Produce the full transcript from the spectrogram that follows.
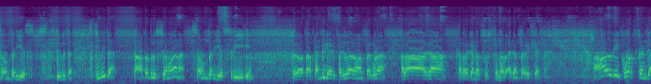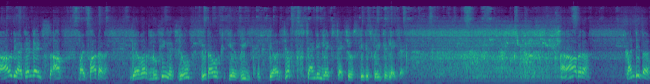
Soundarya ಸ್ಥಿಮಿತ ಸ್ಥಿಮಿತ ತಾತದೃಶ್ಯಮಾನ Soundarya ಶ್ರೀ తర్వాత ఆ తండ్రి గారి పరివారం అంతా కూడా అలాగా కదలకుండా చూస్తున్నారు అదంతా వేసేట. All the court and all the attendants of my father they were looking at you without a wink they were just standing like statues it is painted like that అనాదర ఖండిత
